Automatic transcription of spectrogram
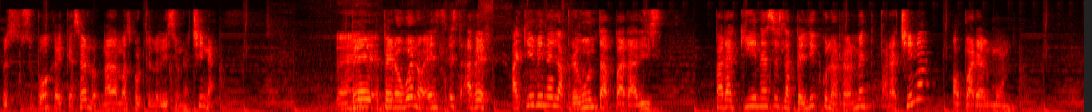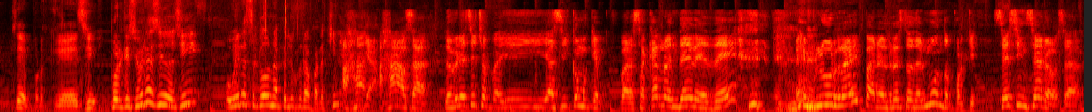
Pues supongo que hay que hacerlo, nada más porque lo dice una china. Pe- Pero, bueno, es- es- a ver, aquí viene la pregunta para Disney. ¿Para quién haces la película realmente? ¿Para China o para el mundo? Sí, porque si, porque si hubiera sido así, hubiera sacado una película para China. Ajá, Ya. ajá, o sea, lo hubieras hecho ahí así como que para sacarlo en DVD, en Blu-ray para el resto del mundo, porque sé sincero, o sea,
